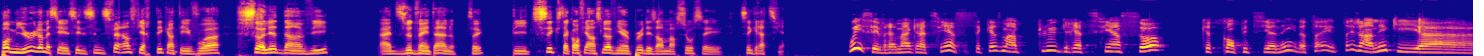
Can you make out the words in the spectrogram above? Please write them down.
pas mieux là mais c'est une différente fierté quand t'es vois solide dans la vie à 18 20 ans là tu sais puis tu sais que cette confiance là vient un peu des arts martiaux c'est gratifiant Oui, c'est vraiment gratifiant. C'est quasiment plus gratifiant ça que de compétitionner. Là. Tu sais, tu sais, j'en ai qui euh,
